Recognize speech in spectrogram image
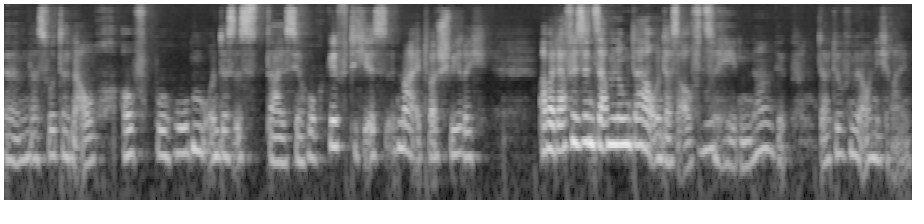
Ähm, das wird dann auch aufgehoben und das ist, da es ja hochgiftig ist, immer etwas schwierig aber dafür sind Sammlungen da, um das aufzuheben. Ne? Wir, da dürfen wir auch nicht rein.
